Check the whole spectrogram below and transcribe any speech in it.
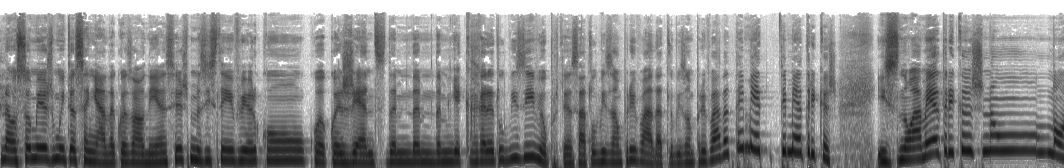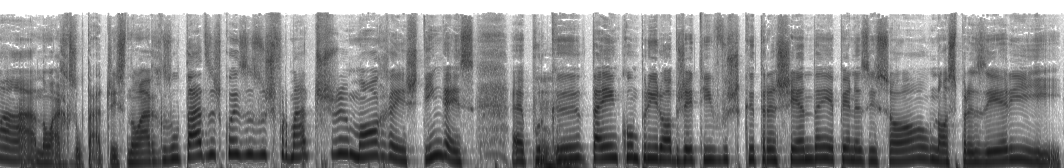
Não, sou mesmo muito assanhada com as audiências, mas isso tem a ver com, com, a, com a gente da, da, da, minha carreira televisiva. Eu pertenço à televisão privada. A televisão privada tem, tem métricas. E se não há métricas, não, não, há, não há resultados. E se não há resultados, as coisas, os formatos morrem, extinguem-se, uh, porque uhum. têm que cumprir objetivos que transcendem apenas e só o nosso prazer e,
